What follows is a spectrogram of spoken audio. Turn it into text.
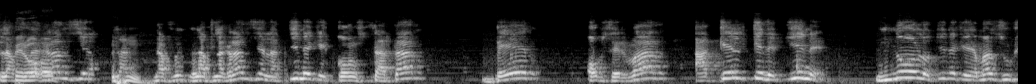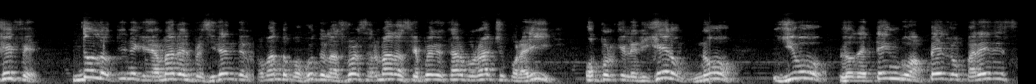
La, Pero, flagrancia, la, la, la flagrancia la tiene que constatar, ver, observar aquel que detiene. No lo tiene que llamar su jefe, no lo tiene que llamar el presidente del Comando Conjunto de las Fuerzas Armadas que puede estar borracho por ahí, o porque le dijeron, no, yo lo detengo a Pedro Paredes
